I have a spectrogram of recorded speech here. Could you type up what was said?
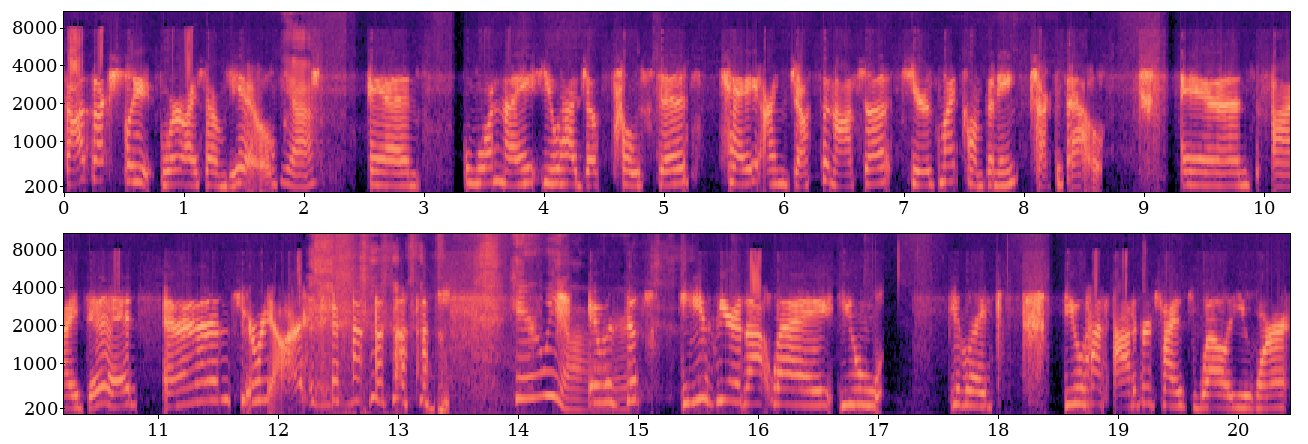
that's actually where I found you. Yeah. And one night you had just posted, Hey, I'm Jess Sinatra. Here's my company. Check it out. And I did, and here we are. Here we are. it was just easier that way. You, you like, you had advertised well. You weren't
